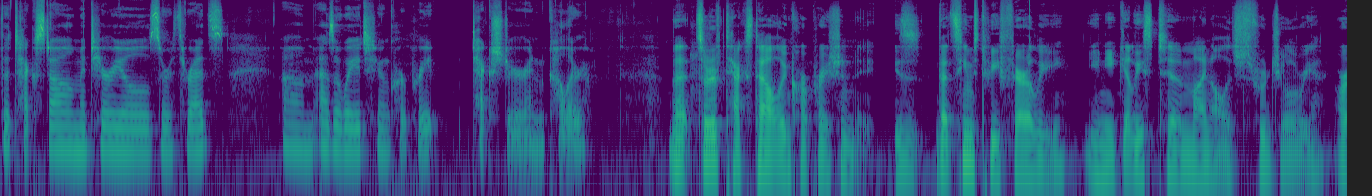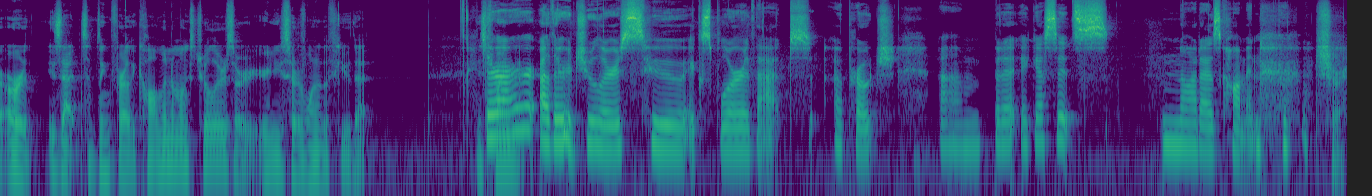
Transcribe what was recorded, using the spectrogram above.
the textile materials or threads um, as a way to incorporate texture and color. That sort of textile incorporation is that seems to be fairly unique, at least to my knowledge, through jewelry. Or, or is that something fairly common amongst jewelers, or are you sort of one of the few that? there are that? other jewelers who explore that approach, um, but I, I guess it's not as common. sure.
